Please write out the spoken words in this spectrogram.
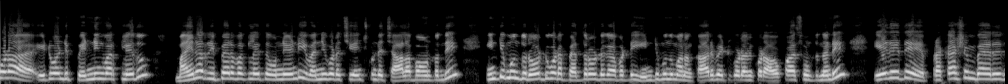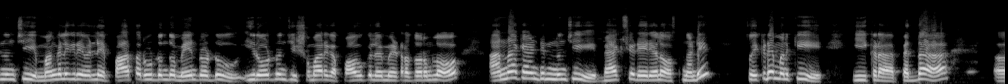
కూడా ఎటువంటి పెండింగ్ వర్క్ లేదు. మైనర్ రిపేర్ వర్క్లు అయితే ఉన్నాయండి. ఇవన్నీ కూడా చేయించుకుంటే చాలా బాగుంటుంది. ఇంటి ముందు రోడ్డు కూడా పెద్ద రోడ్డు కాబట్టి ఇంటి ముందు మనం కారు పెట్టుకోవడానికి కూడా అవకాశం ఉంటుందండి. ఏదైతే ప్రకాశం బ్యారేజ్ నుంచి మంగళగిరి వెళ్ళే పాత రోడ్డు ఉందో మెయిన్ రోడ్డు ఈ రోడ్డు నుంచి సుమారుగా పావు కిలోమీటర్ దూరంలో అన్నా క్యాంటీన్ నుంచి బ్యాక్ సైడ్ ఏరియాలో వస్తుందండి. సో ఇక్కడే మనకి ఇక్కడ పెద్ద ఆ,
